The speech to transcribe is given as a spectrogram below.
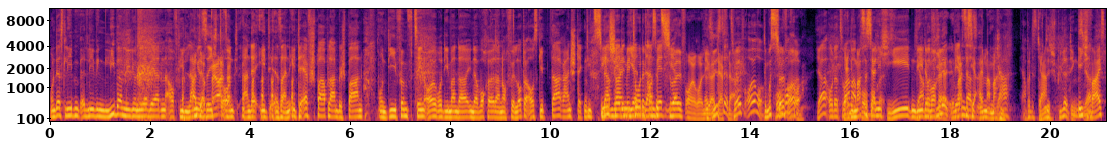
und deswegen lieben lieber Millionär werden auf die lange Sicht Börse. und an der ET seinen ETF-Sparplan besparen und die 15 Euro, die man da in der Woche dann noch für Lotto ausgibt, da reinstecken. Die Dann werdet ihr- Zehnschein-Methode dann kostet werdet ihr- 12 Euro, lieber Ja, Defner. 12 Euro. Du musst pro 12 Woche. Euro. Ja, oder Ja, zweimal du machst es ja nicht jeden, Ja, jede aber Woche. Du werden machst es ja einmal machen. Ja, aber das ist doch Ja. das Spielerdings. Ich ja. weiß,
